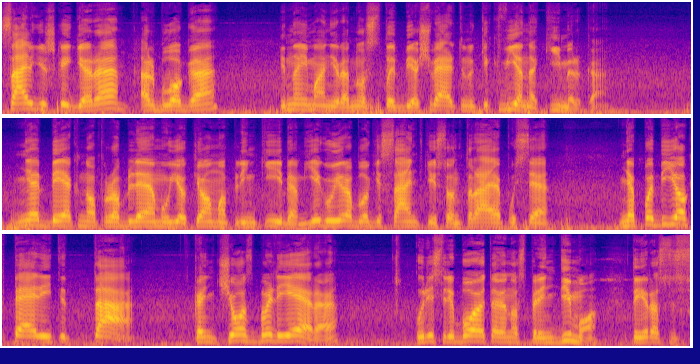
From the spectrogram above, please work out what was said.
salgiškai gera ar bloga, jinai man yra nuostabi, aš vertinu kiekvieną akimirką. Nebėg nuo problemų jokiom aplinkybėm. Jeigu yra blogi santykiai su antraja pusė, nepabijok pereiti tą kančios barjerą, kuris riboja tave nuo sprendimo. Tai yra sus,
